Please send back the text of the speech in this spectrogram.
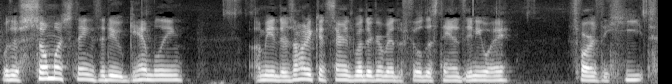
where there's so much things to do gambling. I mean, there's already concerns whether they're going to be able to fill the stands anyway, as far as the heat.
